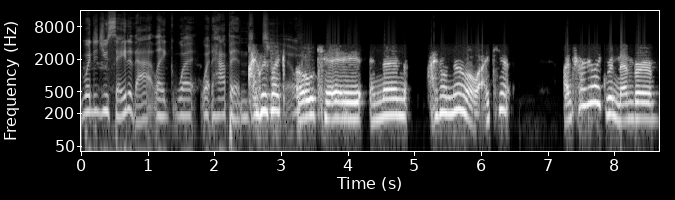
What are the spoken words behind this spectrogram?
what did you say to that? Like, what what happened? I was like, you? okay, and then I don't know. I can't. I'm trying to like remember.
